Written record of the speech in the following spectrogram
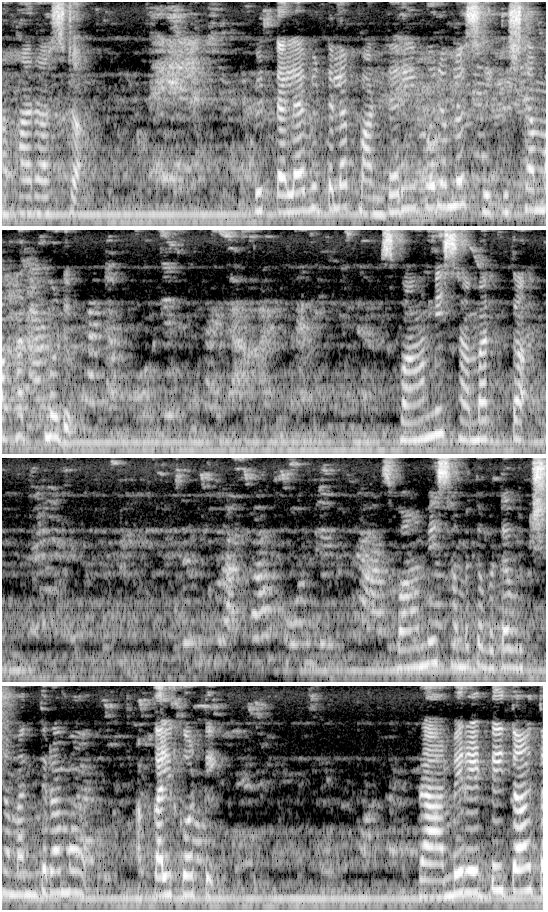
మహారాష్ట్ర విట్టల విట్టల పండరీపురంలో శ్రీకృష్ణ మహాత్ముడు స్వామి సమర్థ. స్వామి సమత వటవృక్ష మందిరము అక్కల్కోటి. రామిరెడ్డి తాత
